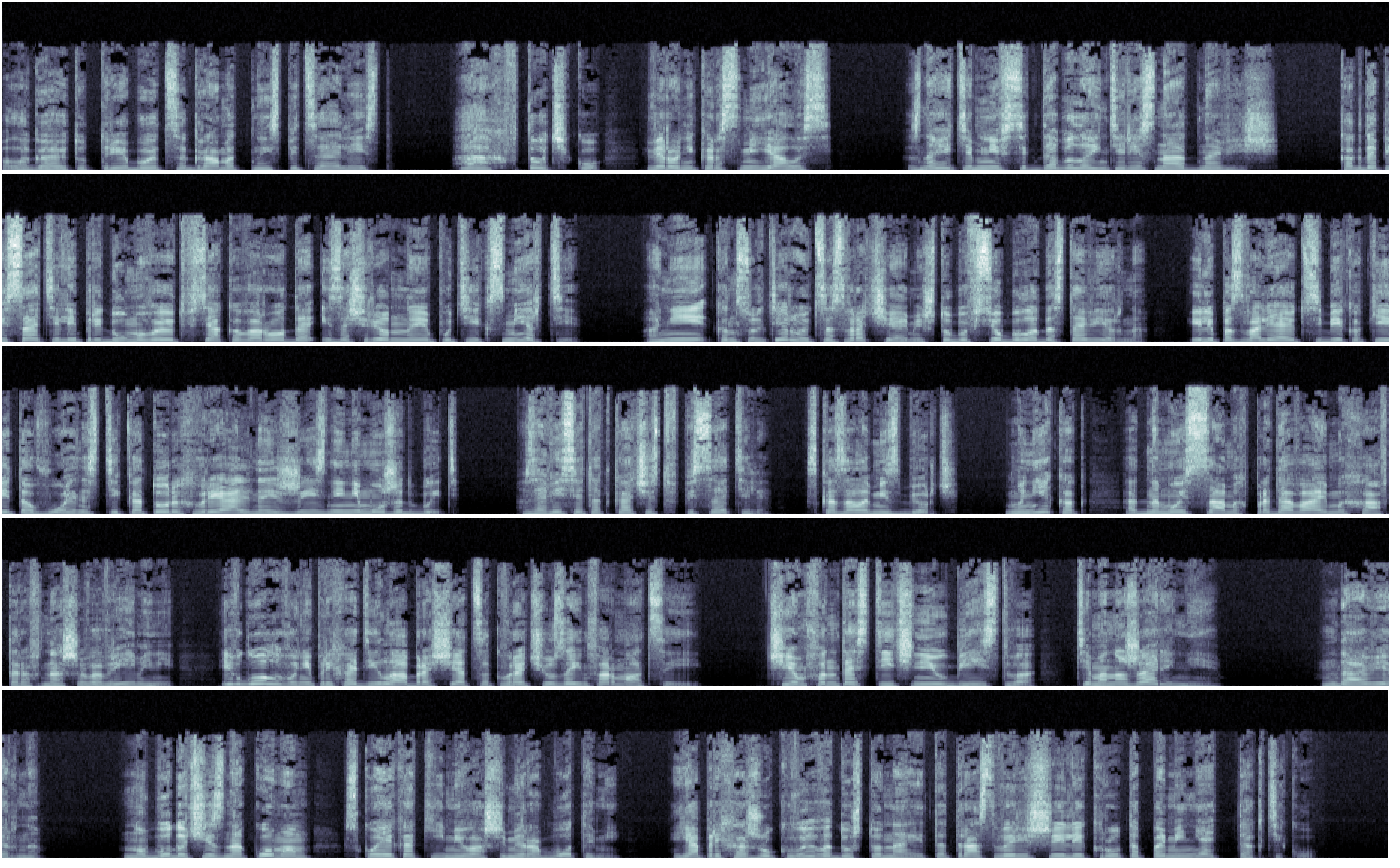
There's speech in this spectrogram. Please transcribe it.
Полагаю, тут требуется грамотный специалист. Ах, в точку! Вероника рассмеялась. Знаете, мне всегда была интересна одна вещь. Когда писатели придумывают всякого рода изощренные пути к смерти, Они консультируются с врачами, чтобы все было достоверно, или позволяют себе какие-то вольности, которых в реальной жизни не может быть. «Зависит от качеств писателя», — сказала мисс Бёрч. «Мне, как одному из самых продаваемых авторов нашего времени, и в голову не приходило обращаться к врачу за информацией. Чем фантастичнее убийство, тем оно жаренее». «Да, верно. Но, будучи знакомым с кое-какими вашими работами, я прихожу к выводу, что на этот раз вы решили круто поменять тактику.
